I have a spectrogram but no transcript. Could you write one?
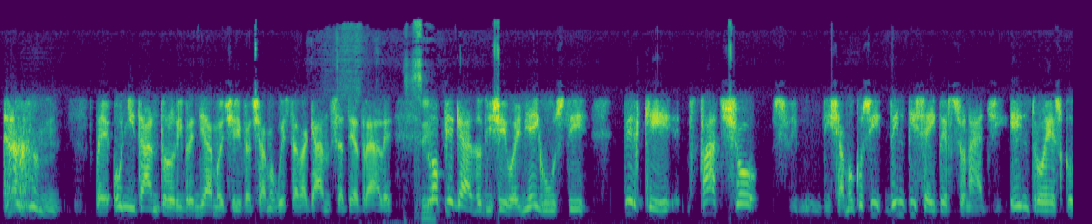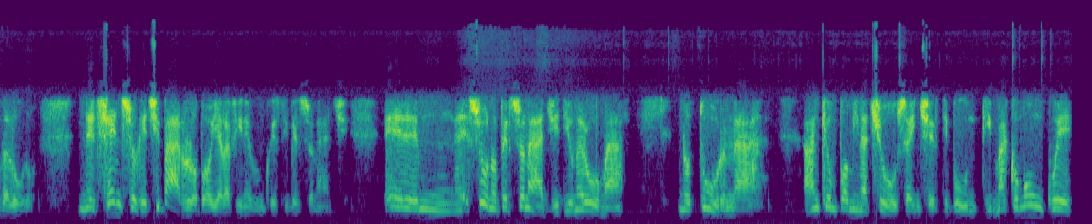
Eh, ogni tanto lo riprendiamo e ci rifacciamo questa vacanza teatrale. Sì. L'ho piegato, dicevo, ai miei gusti perché faccio, diciamo così, 26 personaggi, entro e esco da loro, nel senso che ci parlo poi alla fine con questi personaggi. Eh, sono personaggi di una Roma notturna, anche un po' minacciosa in certi punti, ma comunque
